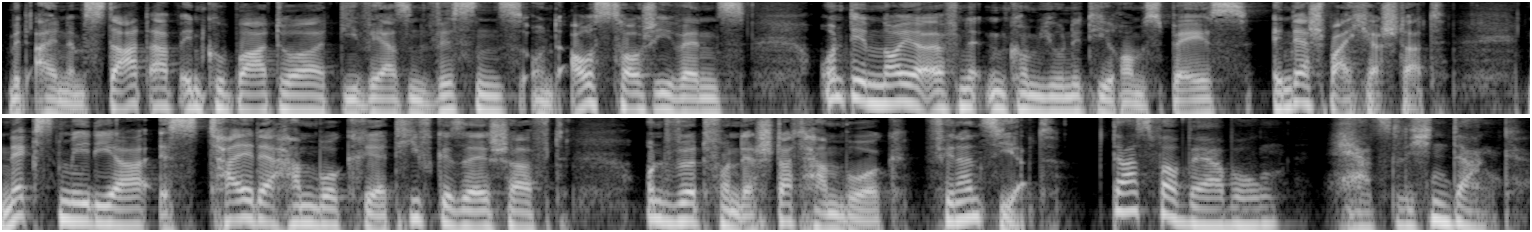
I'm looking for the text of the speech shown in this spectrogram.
mit einem Startup-Inkubator, diversen Wissens- und Austauschevents und dem neu eröffneten Community-Raum Space in der Speicherstadt. Next Media ist Teil der Hamburg Kreativgesellschaft und wird von der Stadt Hamburg finanziert. Das war Werbung. Herzlichen Dank.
